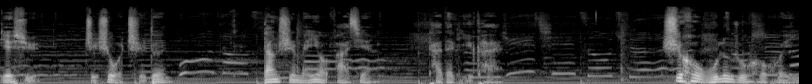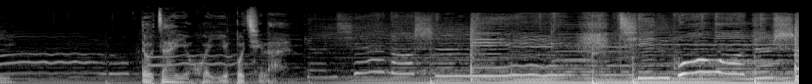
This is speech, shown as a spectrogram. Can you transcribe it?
也许，只是我迟钝，当时没有发现他的离开。事后无论如何回忆，都再也回忆不起来。牵过我的手，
